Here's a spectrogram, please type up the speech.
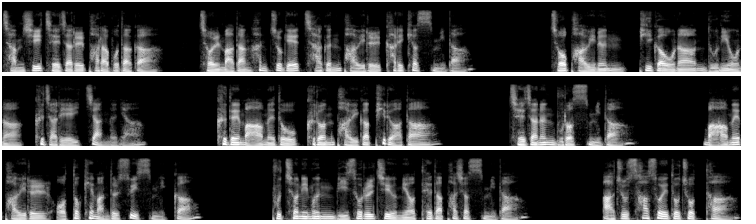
잠시 제자를 바라보다가 절마당 한쪽에 작은 바위를 가리켰습니다. 저 바위는 비가 오나 눈이 오나 그 자리에 있지 않느냐. 그대 마음에도 그런 바위가 필요하다. 제자는 물었습니다. 마음의 바위를 어떻게 만들 수 있습니까? 부처님은 미소를 지으며 대답하셨습니다. 아주 사소해도 좋다.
